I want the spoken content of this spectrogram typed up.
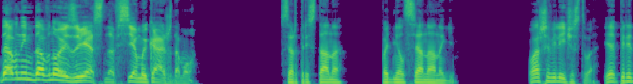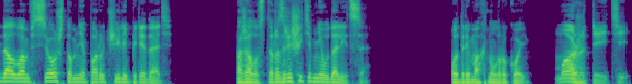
давным-давно известно всем и каждому». Сэр Тристана поднялся на ноги. «Ваше Величество, я передал вам все, что мне поручили передать. Пожалуйста, разрешите мне удалиться». Одри махнул рукой. «Можете идти».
